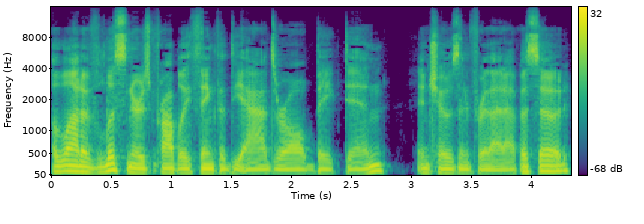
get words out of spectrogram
a lot of listeners probably think that the ads are all baked in and chosen for that episode.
